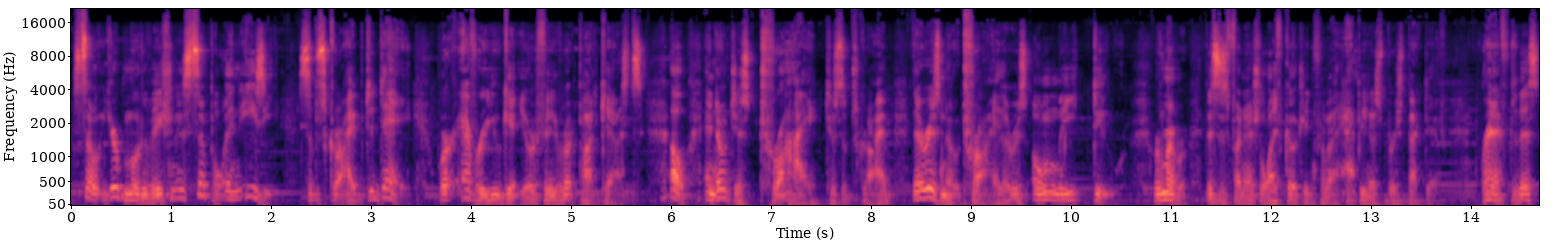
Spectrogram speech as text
So your motivation is simple and easy subscribe today, wherever you get your favorite podcasts. Oh, and don't just try to subscribe. There is no try, there is only do. Remember, this is financial life coaching from a happiness perspective. Right after this,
